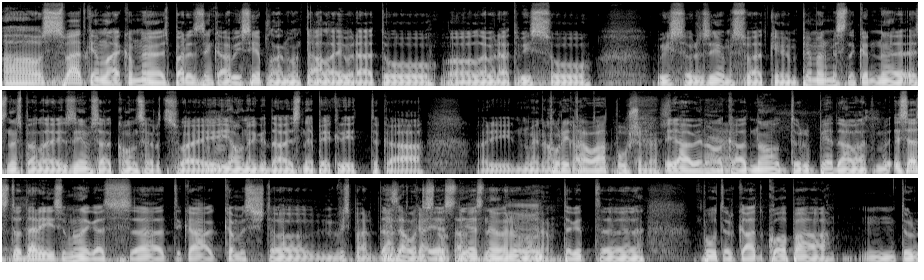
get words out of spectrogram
Uh, uz svētkiem laikam nē, es parasti zinu, kā visi ieplāno tā, lai varētu, uh, lai varētu visu visur Ziemassvētkiem. Piemēram, es nekad ne, es nespēlēju Ziemassvētku koncertus vai mm. Jaunajā gadā. Es nepiekrītu. tā kā Arī, nu, vienalga, Tur ir tu- atpūšanās. Jā, vienalga, Jā. kādu naudu tur piedāvāt. Es esmu to darījis, un man liekas, tā kā, kam es to vispār daru. Tā Izaudzis kā, ja no es, tā. ja es nevaru Jā. mm. tagad uh, būt ar kādu kopā, mm, tur,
